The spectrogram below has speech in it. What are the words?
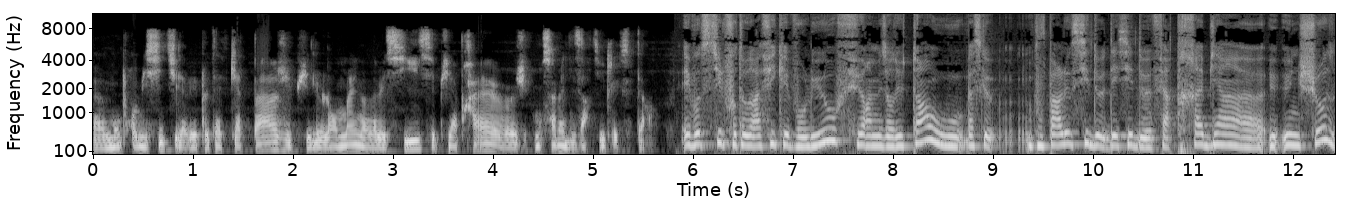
Euh, mon premier site, il avait peut-être 4 pages et puis le lendemain il en avait 6 et puis après euh, j'ai commencé à mettre des articles, etc. Et votre style photographique évolue au fur et à mesure du temps ou parce que vous parlez aussi de d'essayer de faire très bien euh, une chose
